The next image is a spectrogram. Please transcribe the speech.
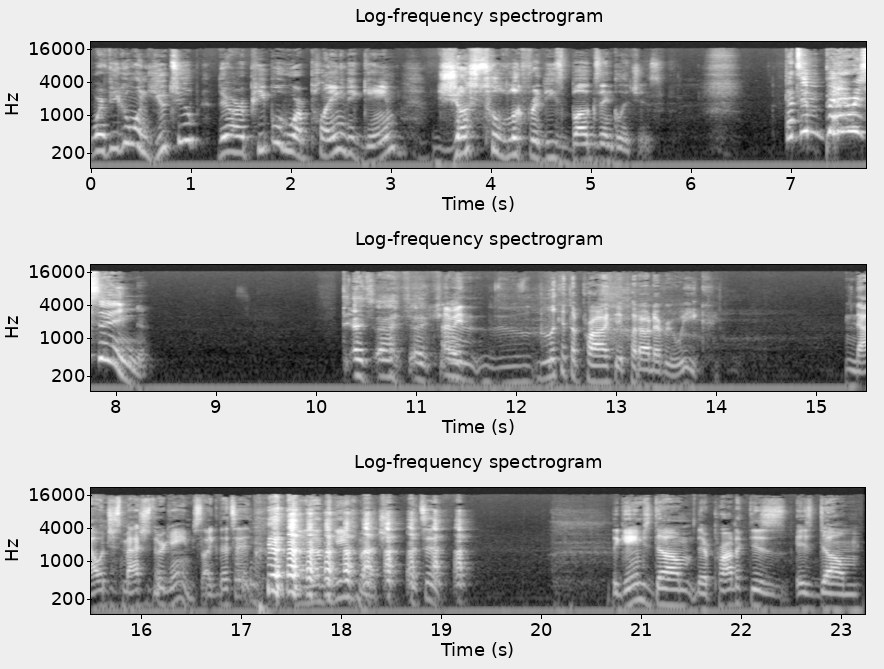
where if you go on YouTube, there are people who are playing the game just to look for these bugs and glitches. That's embarrassing. Uh, I mean, look at the product they put out every week. Now it just matches their games. Like that's it. the games match. That's it. The game's dumb. Their product is is dumb.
